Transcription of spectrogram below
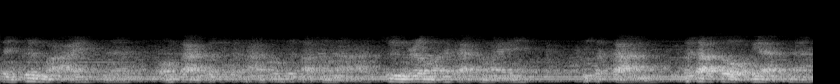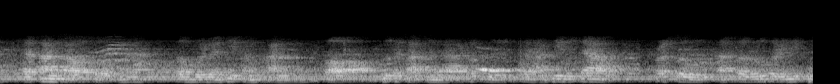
เป็นเครื่องหมายนะของการประดิษฐานพุทธศาสนา ซึ่งเริ่มมาตั้งแต่สมัยพุทธกาลพระเจ้าโศกเนี่ยนะจะตั้งเสาโศกนะตรงบริเวณที่สำคัญต่อพุทธศาสนาก็คือสถานที่พระเจ้าประสูติตรัสรู้ปรินิพ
